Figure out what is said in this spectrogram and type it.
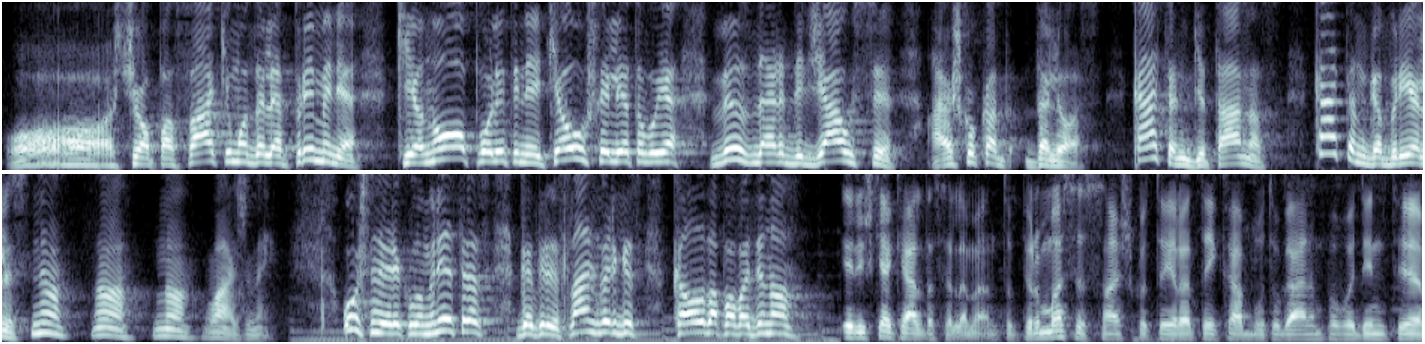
O šio pasakymo dalė priminė, kieno politiniai kiaušai Lietuvoje vis dar didžiausi. Aišku, kad dalios. Ką ten Gitanas, ką ten Gabrielius, nu, nu, nu, važinai. Užsienio reikalų ministras Gabrielis Landsbergis kalbą pavadino. Ir iškiek keltas elementų. Pirmasis, aišku, tai yra tai, ką būtų galim pavadinti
